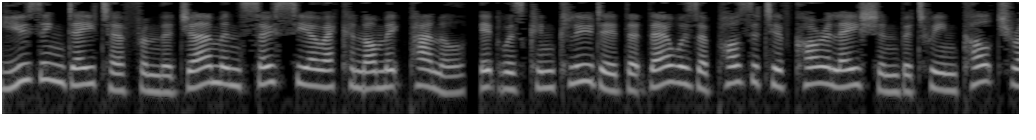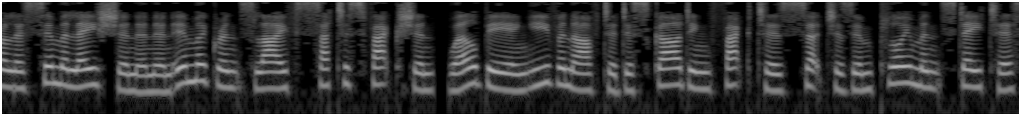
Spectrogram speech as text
Using data from the German socio-economic panel, it was concluded that there was a positive correlation between cultural assimilation and an immigrant's life's satisfaction, well-being even after discarding factors such as employment status,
